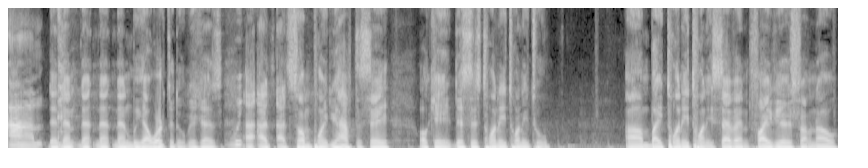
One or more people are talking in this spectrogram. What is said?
Um, then, then, then, then, we got work to do because we, at, at some point you have to say, okay, this is 2022. Um, by 2027, five years from now,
